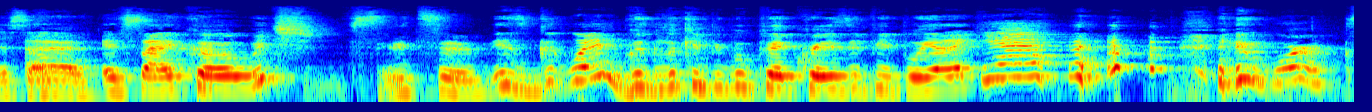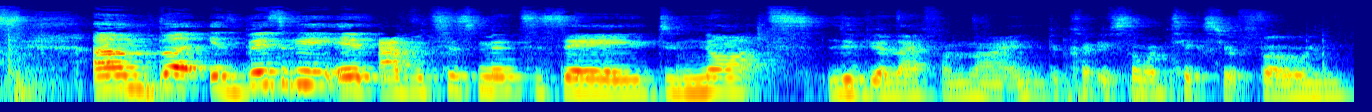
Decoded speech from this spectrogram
A psycho. Uh, a psycho, which it's uh, it's good when good-looking people play crazy people. You're like, yeah, it works. Um, but it's basically an advertisement to say, do not live your life online because if someone takes your phone,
